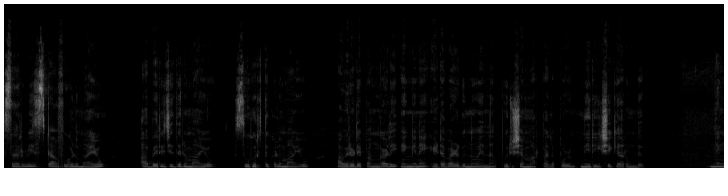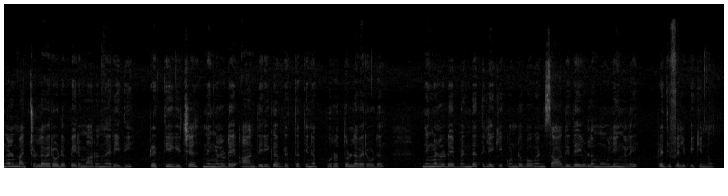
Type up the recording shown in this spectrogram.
സർവീസ് സ്റ്റാഫുകളുമായോ അപരിചിതരുമായോ സുഹൃത്തുക്കളുമായോ അവരുടെ പങ്കാളി എങ്ങനെ ഇടപഴകുന്നുവെന്ന് പുരുഷന്മാർ പലപ്പോഴും നിരീക്ഷിക്കാറുണ്ട്. നിങ്ങൾ മറ്റുള്ളവരോട് പെരുമാറുന്ന രീതി പ്രത്യേകിച്ച് നിങ്ങളുടെ ആന്തരിക വൃത്തത്തിന് പുറത്തുള്ളവരോട് നിങ്ങളുടെ ബന്ധത്തിലേക്ക് കൊണ്ടുപോകാൻ സാധ്യതയുള്ള മൂല്യങ്ങളെ പ്രതിഫലിപ്പിക്കുന്നു.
